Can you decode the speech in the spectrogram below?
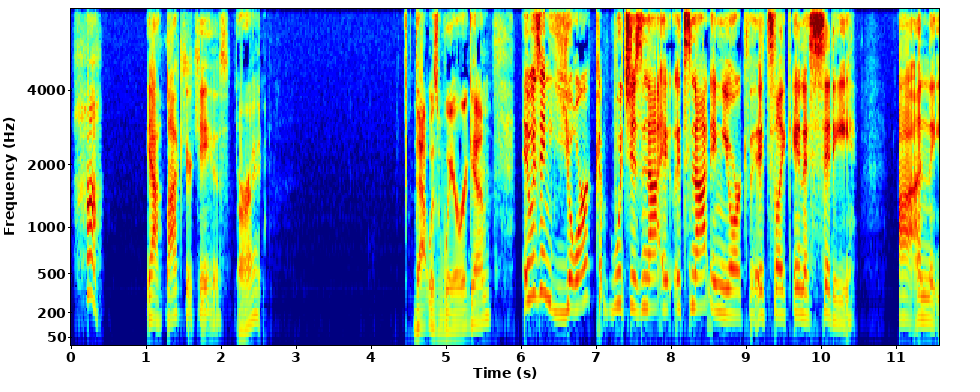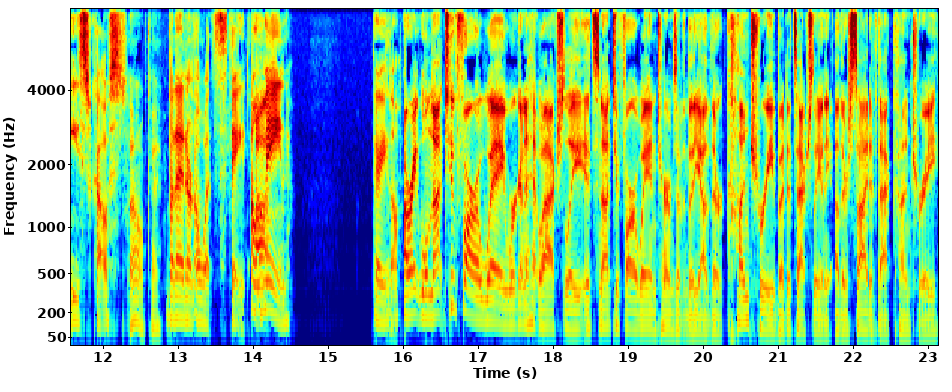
Huh. Yeah, lock your keys. All right. That was where again? It was in York, which is not, it- it's not in York. It's like in a city uh, on the East Coast, Oh, okay. but I don't know what state. Oh, Uh, Maine. There you go. All right. Well, not too far away. We're going to, well, actually, it's not too far away in terms of the other country, but it's actually on the other side of that country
